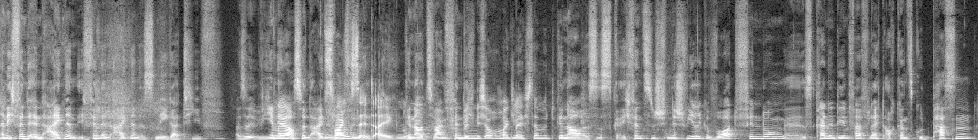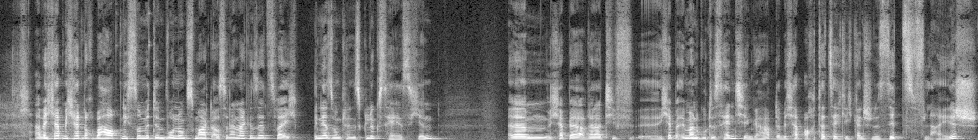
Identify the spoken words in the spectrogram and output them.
Nein, ich finde enteignen, ich finde enteignen ist negativ. Also jemanden Ja, zu enteignen. Zwangsenteignung. Finde, genau, Zwang finde ich Verbinde ich auch immer gleich damit. Genau, es ist, ich finde es eine schwierige Wortfindung. Es kann in dem Fall vielleicht auch ganz gut passen. Aber ich habe mich halt noch überhaupt nicht so mit dem Wohnungsmarkt auseinandergesetzt, weil ich bin ja so ein kleines Glückshäschen. Ähm, ich habe ja relativ, ich habe ja immer ein gutes Händchen gehabt, aber ich habe auch tatsächlich ganz schönes Sitzfleisch,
